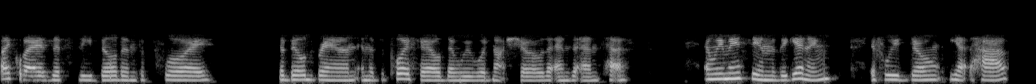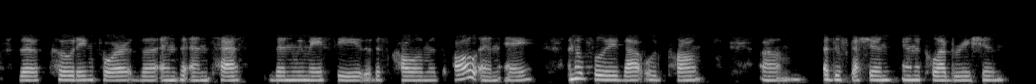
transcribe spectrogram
Likewise, if the build and deploy, the build ran and the deploy failed, then we would not show the end-to-end -end test. And we may see in the beginning, if we don't yet have the coding for the end-to-end -end test, then we may see that this column is all NA, and hopefully that would prompt um, a discussion and a collaboration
